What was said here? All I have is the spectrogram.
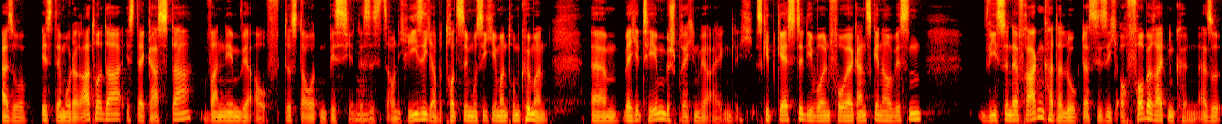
Also ist der Moderator da, ist der Gast da, wann nehmen wir auf? Das dauert ein bisschen. Das mhm. ist jetzt auch nicht riesig, aber trotzdem muss sich jemand drum kümmern. Ähm, welche Themen besprechen wir eigentlich? Es gibt Gäste, die wollen vorher ganz genau wissen, wie ist denn der Fragenkatalog, dass sie sich auch vorbereiten können. Also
